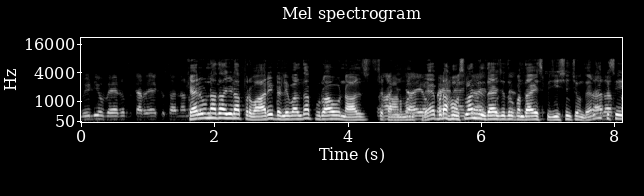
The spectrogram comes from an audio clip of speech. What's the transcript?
ਵੀਡੀਓ ਵਾਇਰਲਸ ਕਰ ਰਿਹਾ ਕਿਸਾਨਾਂ ਨੂੰ। ਖੈਰ ਉਹਨਾਂ ਦਾ ਜਿਹੜਾ ਪਰਿਵਾਰ ਹੈ ਡੱਲੇਵਾਲ ਦਾ ਪੂਰਾ ਉਹ ਨਾਲ ਚਟਾਨ ਬਣ ਚਾਹੇ ਉਹ ਖੜਿਆ ਹੈ ਬੜਾ ਹੌਸਲਾ ਮਿਲਦਾ ਹੈ ਜਦੋਂ ਬੰਦਾ ਇਸ ਪੋਜੀਸ਼ਨ 'ਚ ਹੁੰਦਾ ਹੈ ਨਾ ਕਿਸੇ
